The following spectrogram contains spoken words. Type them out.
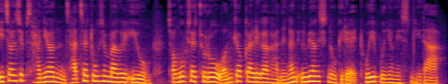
2014년 자체 통신망을 이용 전국 최초로 원격 관리가 가능한 음향 신호기를 도입 운영했습니다.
